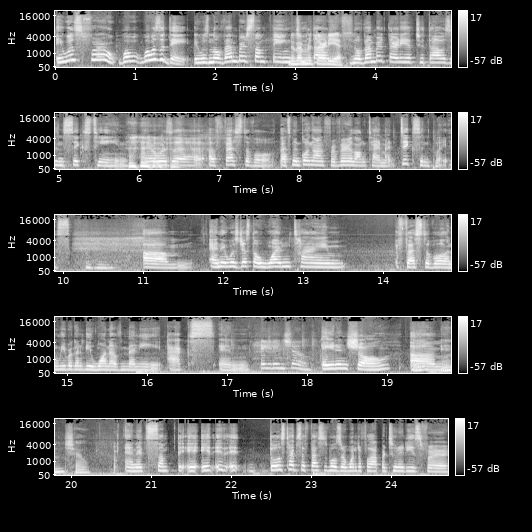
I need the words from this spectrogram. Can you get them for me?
It was for what, what was the date? It was November something. November 30th. November thirtieth, two thousand sixteen. There was a, a festival that's been going on for a very long time at Dixon Place, um, and it was just a one-time festival, and we were going to be one of many acts in Aiden show. Aiden show. Um, in show and it's something it, it, it, it those types of festivals are wonderful opportunities for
